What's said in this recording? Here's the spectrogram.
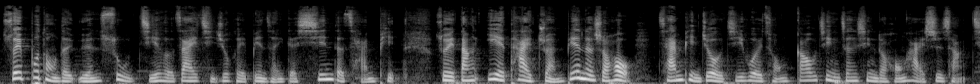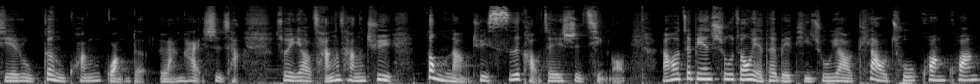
所以不同的元素结合在一起，就可以变成一个新的产品。所以当业态转变的时候，产品就有机会从高竞争性的红海市场切入更宽广的蓝海市场，所以要常常去动脑去思考这些事情哦。然后这边书中也特别提出要跳出框框，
